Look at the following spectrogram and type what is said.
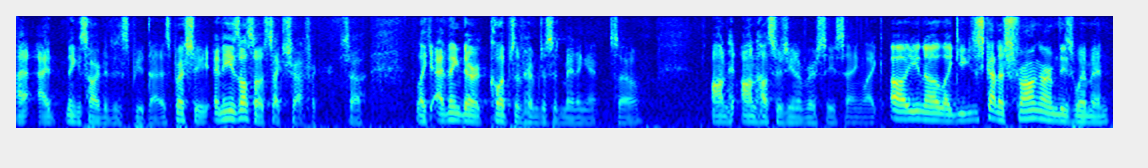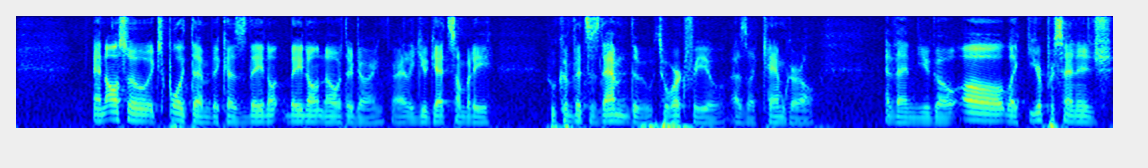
I, I think it's hard to dispute that, especially, and he's also a sex trafficker. So, like, I think there are clips of him just admitting it. So, on on Hustlers University saying like, oh, you know, like you just got to strong arm these women, and also exploit them because they don't they don't know what they're doing, right? Like you get somebody who convinces them to to work for you as a cam girl, and then you go, oh, like your percentage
